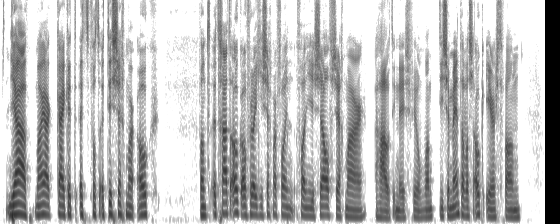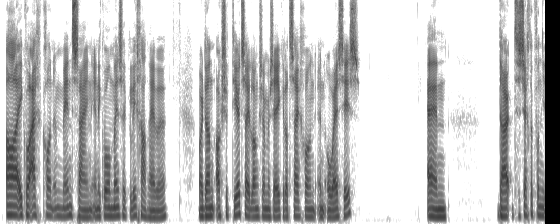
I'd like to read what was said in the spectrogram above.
Ja, maar ja, kijk, het, het, het is zeg maar ook. Want het gaat ook over dat je zeg maar van, van jezelf zeg maar houdt in deze film. Want die Samantha was ook eerst van. Ah, ik wil eigenlijk gewoon een mens zijn en ik wil een menselijk lichaam hebben. Maar dan accepteert zij langzaam maar zeker dat zij gewoon een OS is. En daar, ze zegt ook van,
